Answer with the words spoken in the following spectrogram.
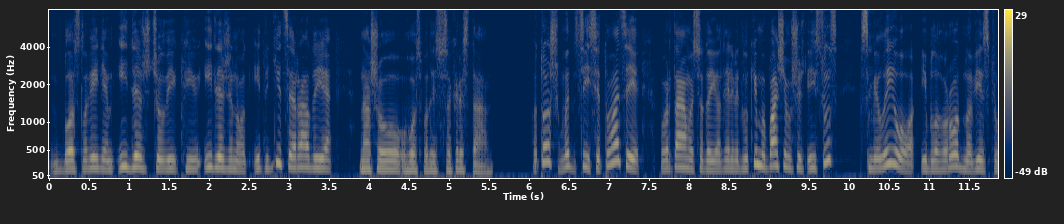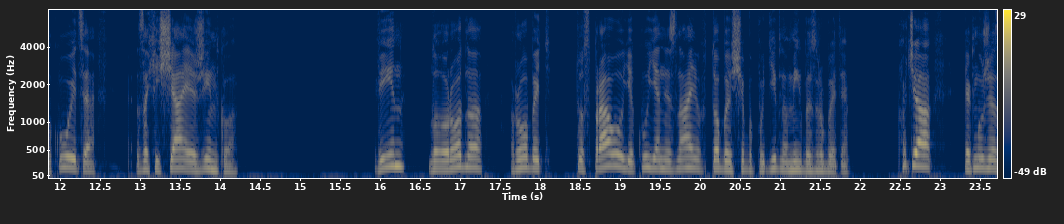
благословенням і для чоловіків, і для жінок, і тоді це радує нашого Господа Ісуса Христа. Отож, ми в цій ситуації повертаємося до Євангелія від Луки, ми бачимо, що Ісус сміливо і благородно Він спілкується, захищає жінку. Він благородно робить ту справу, яку я не знаю, хто би ще подібно міг би зробити. Хоча, як ми вже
